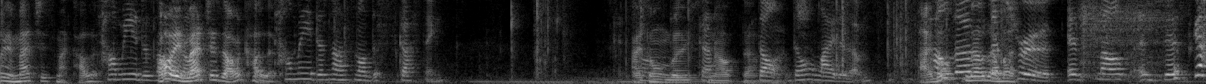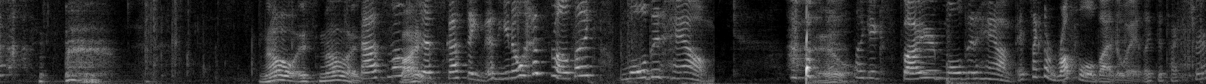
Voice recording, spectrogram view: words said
Oh, it matches my color. Tell me it does not Oh, it matches our color. Tell me it does not smell disgusting. I don't really disgust- smell that Don't much. don't lie to them. I Tell don't them smell the that much. truth. It smells disgusting. No, it smells like That smells spice. disgusting. And You know what it smells like? Molded ham. Ew. like expired molded ham. It's like a ruffle, by the way, like the texture.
